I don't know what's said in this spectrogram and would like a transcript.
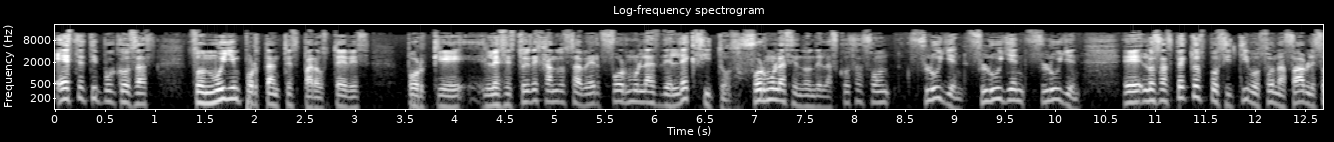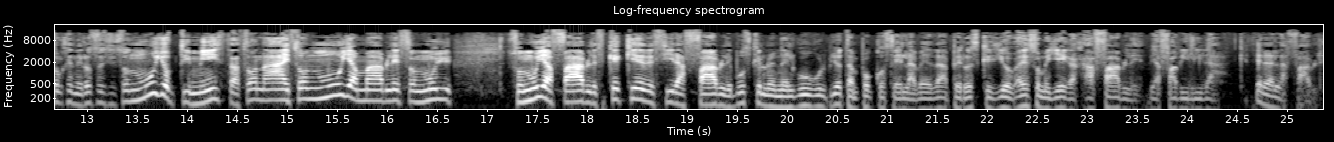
Este tipo de cosas son muy importantes para ustedes porque les estoy dejando saber fórmulas del éxito, fórmulas en donde las cosas son fluyen, fluyen, fluyen. Eh, los aspectos positivos son afables, son generosos y son muy optimistas, son ay, son muy amables, son muy son muy afables. ¿Qué quiere decir afable? Búsquenlo en el Google. Yo tampoco sé la verdad, pero es que yo a eso me llega afable, de afabilidad. ¿Qué será el afable?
